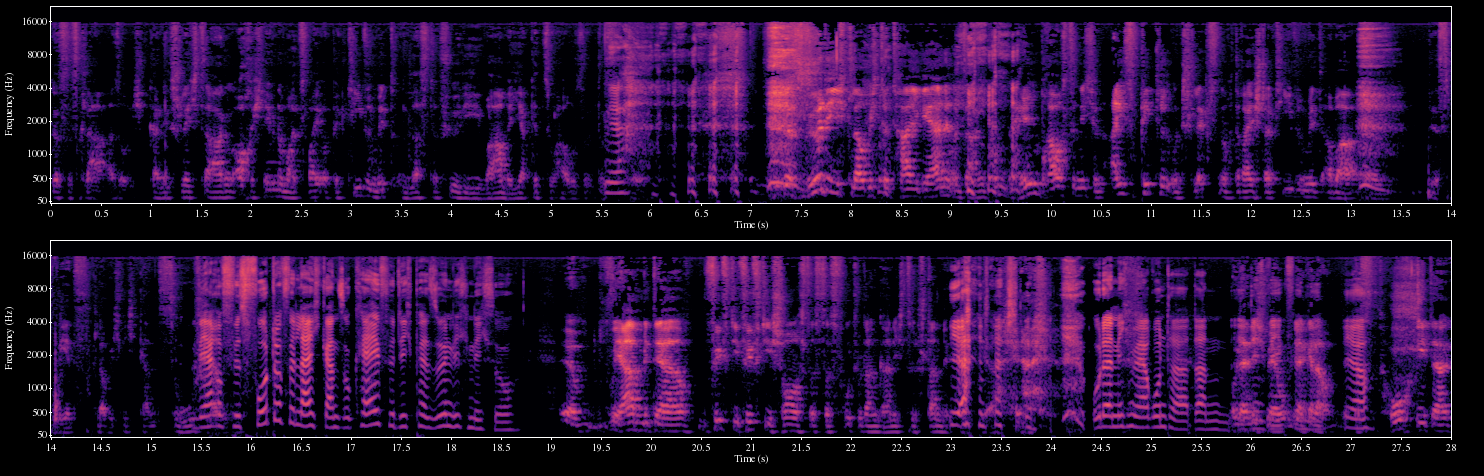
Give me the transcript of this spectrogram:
das ist klar. Also ich kann jetzt schlecht sagen, ach, ich nehme noch mal zwei Objektive mit und lasse dafür die warme Jacke zu Hause. Das, ja. äh, das würde ich, glaube ich, total gerne und sagen, komm, Helm brauchst du nicht und Eispickel und schleppst noch drei Stative mit, aber ähm, das wäre jetzt, glaube ich, nicht ganz so. Wäre fürs Foto vielleicht ganz okay, für dich persönlich nicht so. Ähm, ja, mit der 50-50 Chance, dass das Foto dann gar nicht zustande kommt. Ja, ja. Oder nicht mehr runter dann. Oder nicht mehr runter, genau. Ja. hoch, geht da,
